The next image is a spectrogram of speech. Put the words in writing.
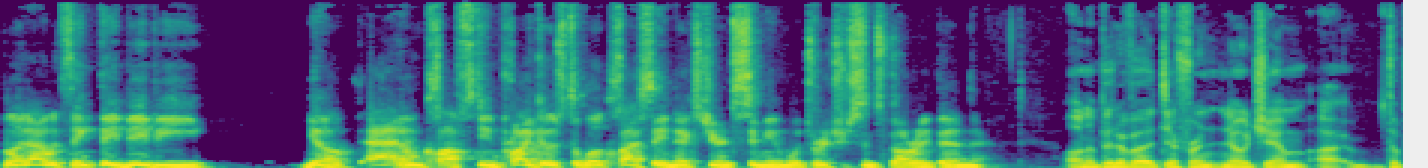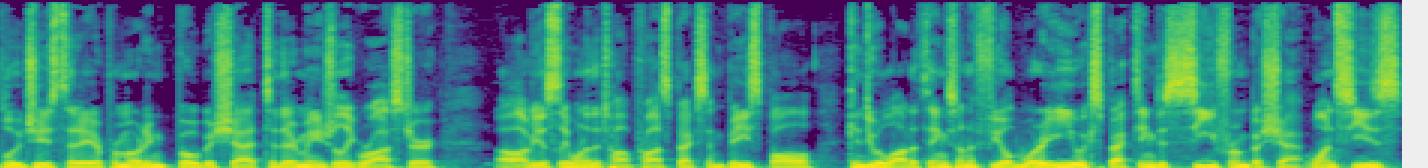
but I would think they maybe, you know, Adam Kloffenstein probably goes to low class A next year, and Simeon Woods Richardson's already been there. On a bit of a different note, Jim, uh, the Blue Jays today are promoting Bo Bichette to their major league roster. Uh, obviously, one of the top prospects in baseball can do a lot of things on the field. What are you expecting to see from Bichette once he's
